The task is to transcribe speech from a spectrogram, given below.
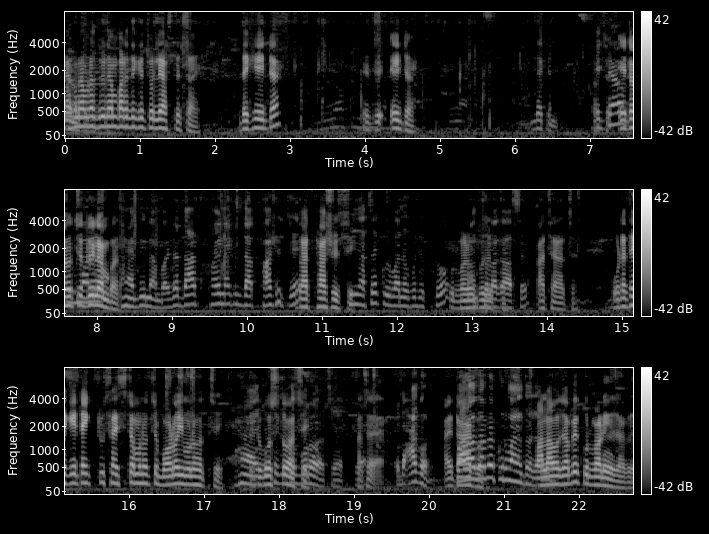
এখন আমরা দুই নাম্বারের দিকে চলে আসতে চাই। দেখি এইটা। এই যে এইটা। দেখেন। আচ্ছা, এটা হচ্ছে দুই নাম্বার। হ্যাঁ দুই নাম্বার। এটা দাঁত হয় না কিন্তু দাঁত ফাঁস হচ্ছে। দাঁত ফাঁস হয়েছে। সিং আছে কুরবানি উপযুক্ত। কুরবানি উপযুক্ত। লাগা আছে। আচ্ছা আচ্ছা। ওটা থেকে এটা একটু সাইজটা মনে হচ্ছে বড়ই মনে হচ্ছে। হ্যাঁ একটু গোস্ত আছে। আচ্ছা। এটা আগর এটা আগর। যাবে কুরবানি তো যাবে। পালাও যাবে কুরবানিও যাবে।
